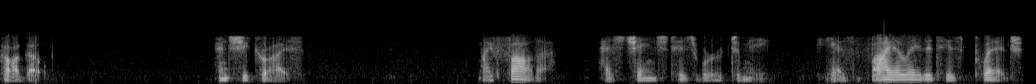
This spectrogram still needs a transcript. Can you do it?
cargo. And she cries, My father has changed his word to me. He has violated his pledge,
